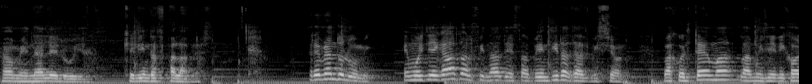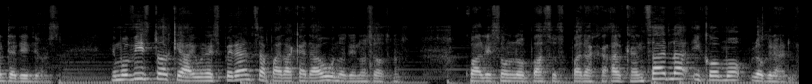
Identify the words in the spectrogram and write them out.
Amén, aleluya. Qué lindas palabras. Reverendo Lumi, hemos llegado al final de esta bendita transmisión, bajo el tema La misericordia de Dios. Hemos visto que hay una esperanza para cada uno de nosotros, cuáles son los pasos para alcanzarla y cómo lograrla.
